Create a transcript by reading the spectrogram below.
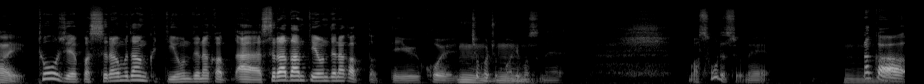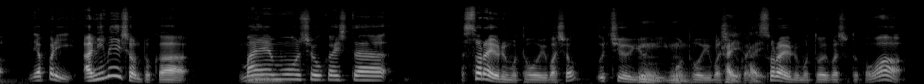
はい。当時やっぱ「スラムダンクって呼んでなかったあスラダンって呼んでなかったっていう声うんちょこちょこありますね、まあそうですよね。うん。なんかやっぱりアニメーションとか前も紹介した空よりも遠い場所宇宙よりも遠い場所とかうんうん。はいはい。空よりも遠い場所とかは、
